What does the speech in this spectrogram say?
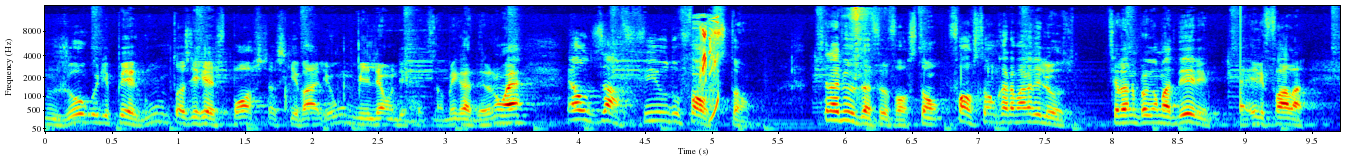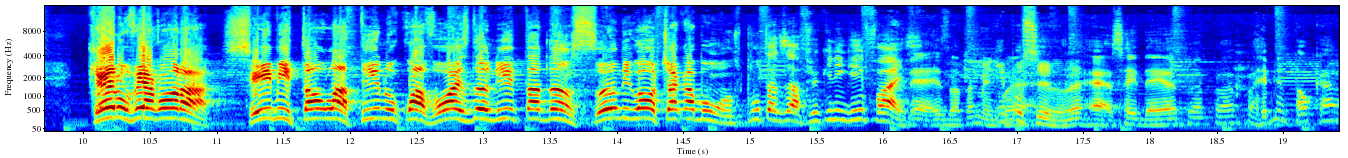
um jogo de perguntas e respostas que vale um milhão de reais. Não, brincadeira, não é? É o desafio do Faustão. Você já viu o desafio do Faustão? O Faustão é um cara maravilhoso. Você vai no programa dele, ele fala... Quero ver agora se imitar o latino com a voz da Anitta dançando igual o Tchacabum. Um puta desafio que ninguém faz. É, exatamente. Impossível, né? né? É, essa ideia é pra, pra, pra arrebentar o cara.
